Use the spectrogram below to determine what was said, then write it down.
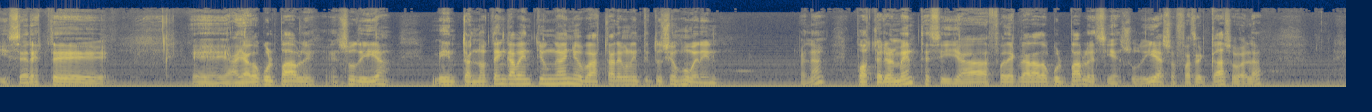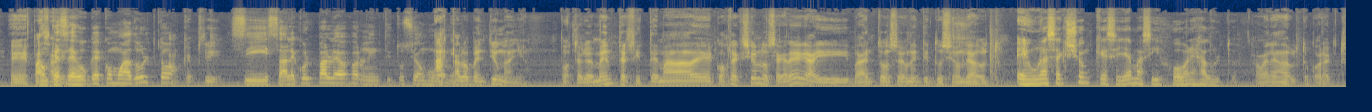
y ser este eh, hallado culpable en su día, mientras no tenga 21 años va a estar en una institución juvenil. ¿verdad? Posteriormente, si ya fue declarado culpable, si en su día eso fuese el caso, ¿verdad? Eh, Aunque se juzgue como adulto, aunque sí, si sale culpable va para una institución juvenil. hasta los 21 años. Posteriormente, el sistema de corrección lo segrega y va entonces a una institución de adultos. En una sección que se llama así jóvenes adultos. Jóvenes adultos, correcto.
